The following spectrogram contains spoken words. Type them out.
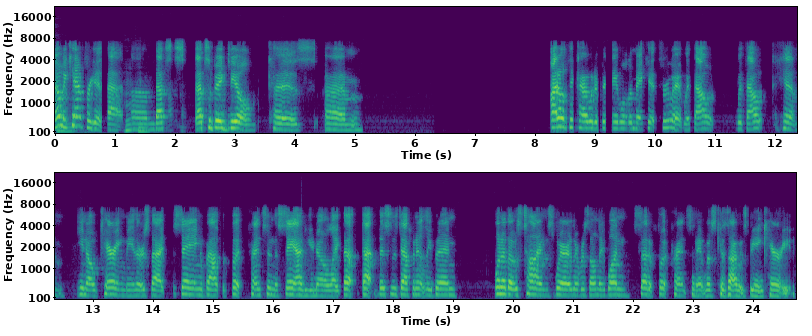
No, we Um, can't forget that. Um, that's that's a big deal because um, I don't think I would have been able to make it through it without without him, you know, carrying me. There's that saying about the footprints in the sand, you know, like that that this has definitely been one of those times where there was only one set of footprints and it was because I was being carried.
